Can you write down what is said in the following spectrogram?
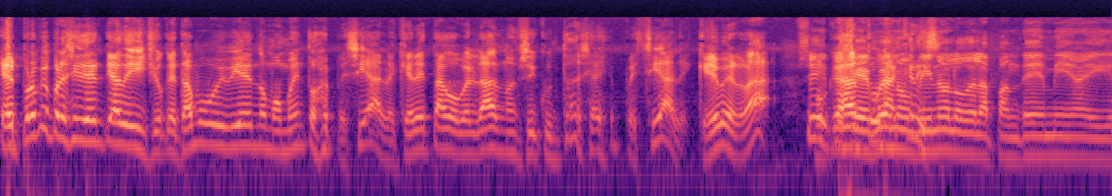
el propio presidente ha dicho que estamos viviendo momentos especiales, que él está gobernando en circunstancias especiales, que es verdad. Sí, porque es bueno, vino lo de la pandemia y,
